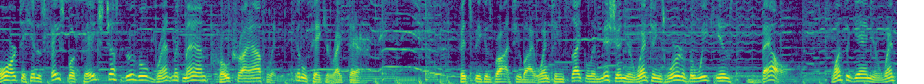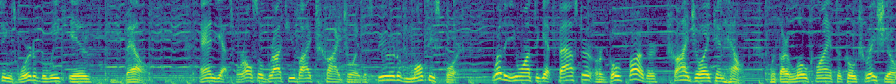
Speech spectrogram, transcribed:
Or to hit his Facebook page, just Google Brent McMahon Pro Triathlete. It'll take you right there. Fitspeek is brought to you by Wenting Cycle and Mission. Your Wentings word of the week is bell. Once again, your Wenting's word of the week is bell. And yes, we're also brought to you by TriJoy, the spirit of multisport. Whether you want to get faster or go farther, TriJoy can help. With our low client to coach ratio,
